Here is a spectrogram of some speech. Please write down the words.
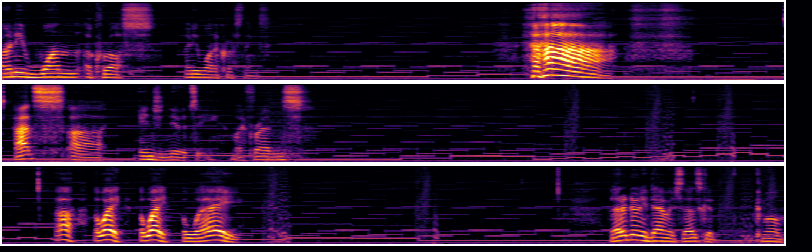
Only one across. Only one across things. Haha! That's uh, ingenuity, my friends. Ah, away, away, away! That didn't do any damage, so that's good. Come on.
